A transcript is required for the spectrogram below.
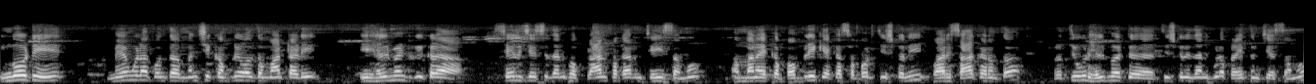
ఇంకోటి మేము కూడా కొంత మంచి కంపెనీ వాళ్ళతో మాట్లాడి ఈ హెల్మెట్ ఇక్కడ సేల్ చేసేదానికి ఒక ప్లాన్ ప్రకారం చేయిస్తాము. మన యొక్క పబ్లిక్ యొక్క సపోర్ట్ తీసుకొని వారి సహకారంతో ప్రతి ఒక్కరు హెల్మెట్ తీసుకునే దానికి కూడా ప్రయత్నం చేస్తాము.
